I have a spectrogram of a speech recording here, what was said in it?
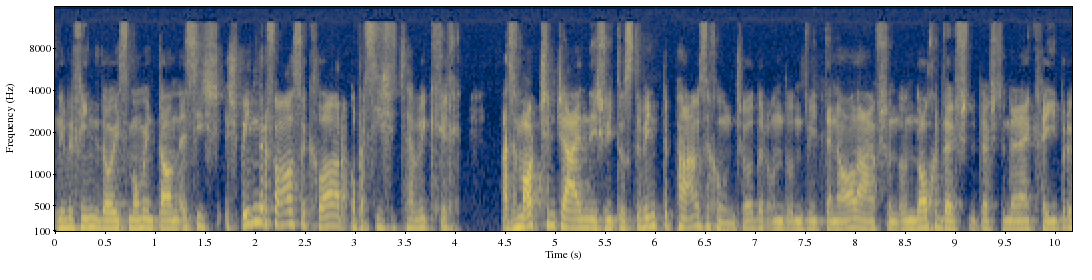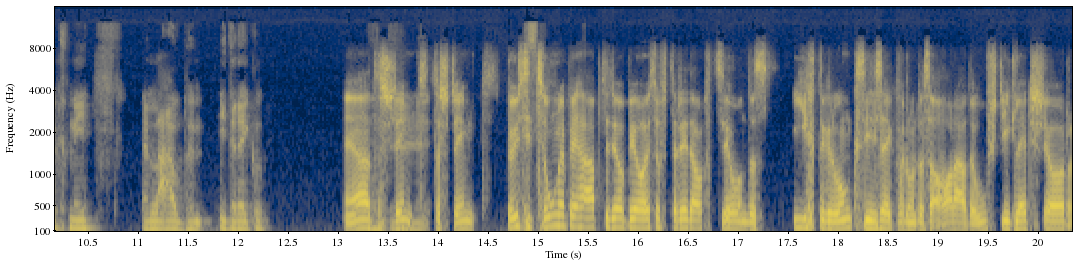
wir befinden uns momentan, es ist Spinnerphase, klar, aber es ist jetzt auch wirklich, also matchentscheidend ist, wie du aus der Winterpause kommst, oder? Und, und wie du dann anläufst. Und, und nachher darfst, darfst du dann keine Einbrüche mehr erlauben, in der Regel. Ja, das stimmt, das stimmt. Böse Zunge behauptet ja bei uns auf der Redaktion, dass ich der Grund war, warum das Aarau den Aufstieg letztes Jahr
